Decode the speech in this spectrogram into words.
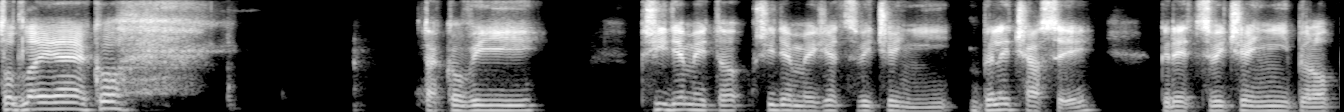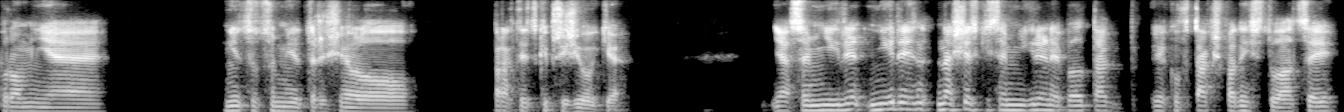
Tohle je jako takový, přijde mi to, přijde mi, že cvičení, byly časy, kdy cvičení bylo pro mě něco, co mě drželo prakticky při životě já jsem nikdy, nikdy, naštěstí jsem nikdy nebyl tak, jako v tak špatné situaci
